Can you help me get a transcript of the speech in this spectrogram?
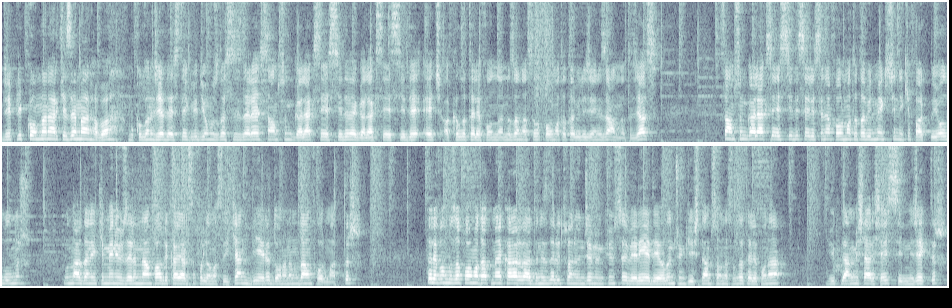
Ceplik.com'dan herkese merhaba. Bu kullanıcıya destek videomuzda sizlere Samsung Galaxy S7 ve Galaxy S7 Edge akıllı telefonlarınıza nasıl format atabileceğinizi anlatacağız. Samsung Galaxy S7 serisine format atabilmek için iki farklı yol bulunur. Bunlardan ilki menü üzerinden fabrika ayar sıfırlaması iken diğeri donanımdan formattır. Telefonunuza format atmaya karar verdiğinizde lütfen önce mümkünse veri hediye alın çünkü işlem sonrasında telefona yüklenmiş her şey silinecektir.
